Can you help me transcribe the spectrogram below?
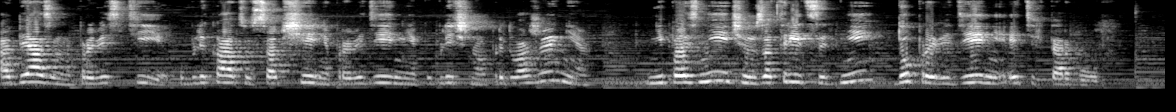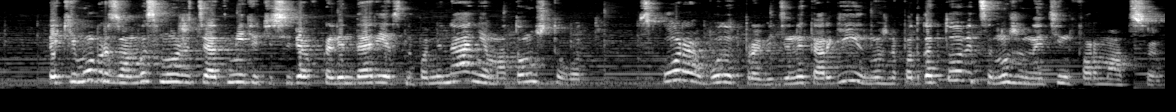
обязан провести публикацию сообщения о проведении публичного предложения не позднее, чем за 30 дней до проведения этих торгов. Таким образом, вы сможете отметить у себя в календаре с напоминанием о том, что вот скоро будут проведены торги, нужно подготовиться, нужно найти информацию.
